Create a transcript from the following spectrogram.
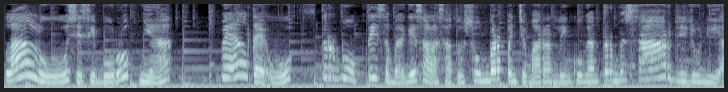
Lalu, sisi buruknya, PLTU terbukti sebagai salah satu sumber pencemaran lingkungan terbesar di dunia.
